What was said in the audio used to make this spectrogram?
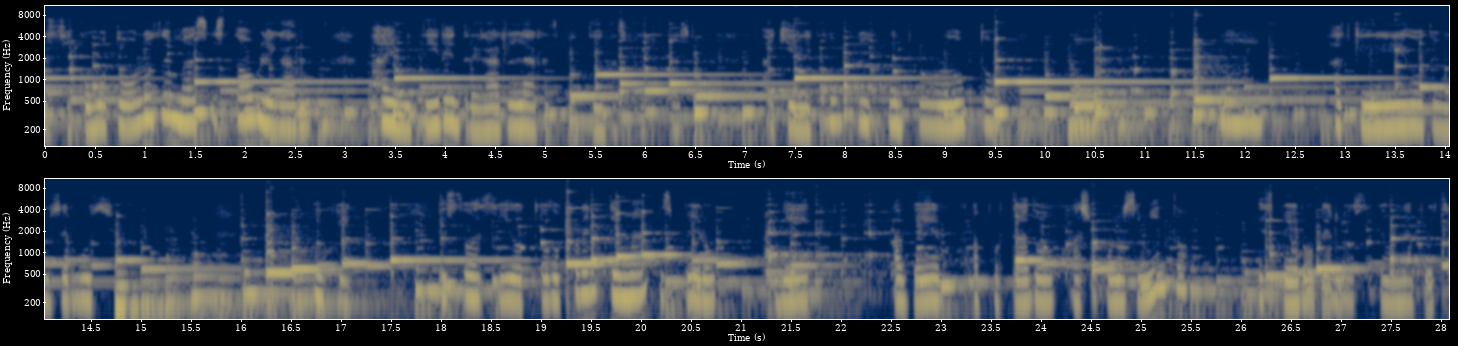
así como todos los demás, está obligado a emitir y entregar las respectivas facturas a quien le compre un producto o un adquirido de un servicio. En fin, esto ha sido todo por el tema. Espero poder haber aportado a su conocimiento. Espero verlos en una próxima.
